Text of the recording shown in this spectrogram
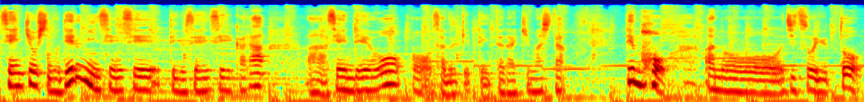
宣教師のデルミン先生っていう先生からあ洗礼を授けていただきました。でもあの実を言うと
